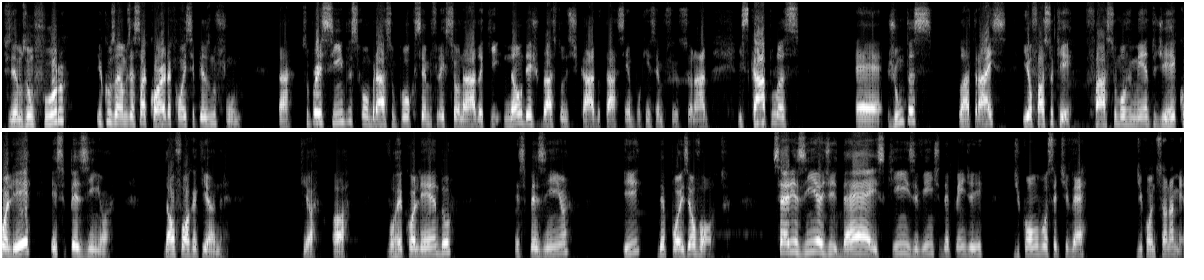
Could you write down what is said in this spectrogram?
Fizemos um furo e cruzamos essa corda com esse peso no fundo. Tá? Super simples, com o braço um pouco semi-flexionado aqui, não deixa o braço todo esticado, tá? Sempre um pouquinho semi-flexionado. Escápulas é, juntas lá atrás. E eu faço o quê? Faço o movimento de recolher esse pezinho, ó. Dá um foco aqui, André. Aqui, ó. ó. Vou recolhendo esse pezinho e depois eu volto. Sériezinha de 10, 15, 20, depende aí de como você tiver de condicionamento.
